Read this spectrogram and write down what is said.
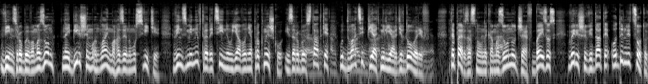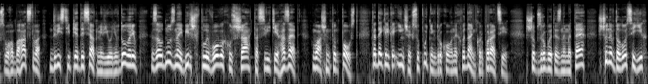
Він зробив Амазон найбільшим онлайн-магазином у світі. Він змінив традиційне уявлення про книжку і заробив статки у 25 мільярдів доларів. Тепер засновник Амазону Джеф Бейзос вирішив віддати 1% свого багатства 250 мільйонів доларів за одну з найбільш впливових у США та світі газет Washington Post та декілька інших супутніх друкованих видань корпорації, щоб зробити з ними те, що не вдалося їх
